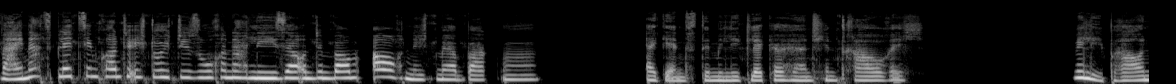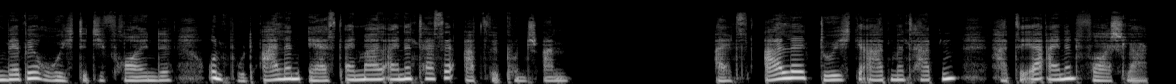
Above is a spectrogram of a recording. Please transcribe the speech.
Weihnachtsplätzchen konnte ich durch die Suche nach Lisa und dem Baum auch nicht mehr backen, ergänzte Millie Kleckerhörnchen traurig. Willi Braunbär beruhigte die Freunde und bot allen erst einmal eine Tasse Apfelpunsch an. Als alle durchgeatmet hatten, hatte er einen Vorschlag.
